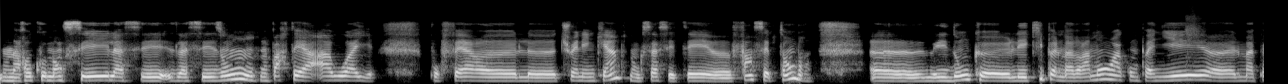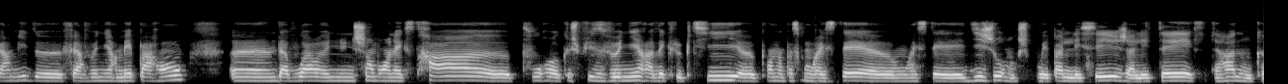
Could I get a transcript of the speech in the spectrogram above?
on a recommencé la, la, saison. On partait à Hawaï pour faire euh, le training camp. Donc ça, c'était euh, fin septembre. et donc l'équipe, elle m'a vraiment accompagnée. elle m'a permis de faire venir mes parents, d'avoir une, chambre en extra pour que je puisse venir avec le petit pendant parce qu'on restait, on restait dix jours, donc je pouvais pas le laisser. J'allaitais, etc. Donc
